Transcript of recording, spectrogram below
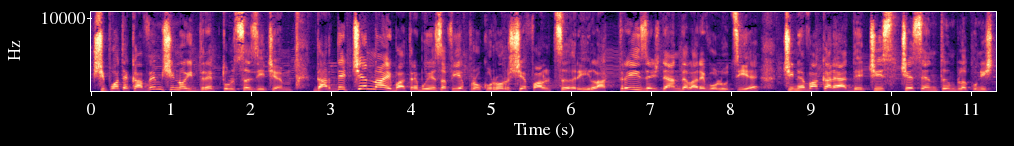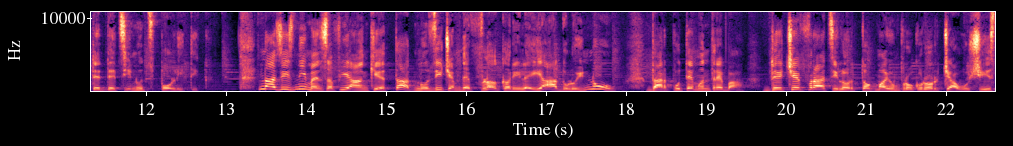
și poate că avem și noi dreptul să zicem Dar de ce naiba trebuie să fie procuror șef al țării La 30 de ani de la Revoluție Cineva care a decis ce se întâmplă cu niște deținuți politic N-a zis nimeni să fie anchetat, nu zicem de flăcările iadului, nu Dar putem întreba, de ce fraților tocmai un procuror ceaușist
